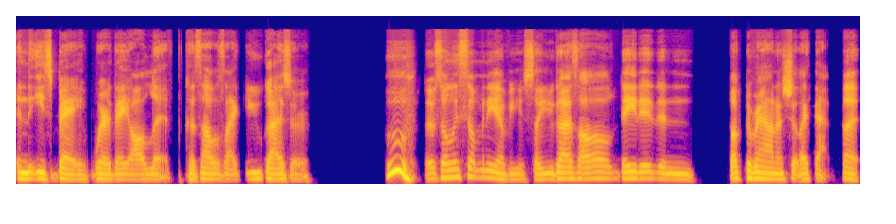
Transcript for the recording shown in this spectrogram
in the East Bay where they all lived because I was like you guys are whew, there's only so many of you so you guys all dated and fucked around and shit like that but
